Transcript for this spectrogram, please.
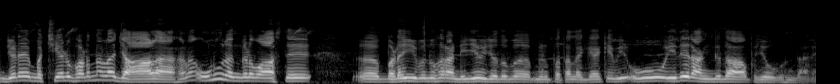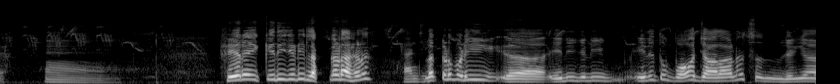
ਜਿਹੜੇ ਮੱਛੀਆਂ ਨੂੰ ਫੜਨ ਵਾਲਾ ਜਾਲ ਆ ਹਨਾ ਉਹਨੂੰ ਰੰਗਣ ਵਾਸਤੇ ਬੜਾ ਹੀ ਮੈਨੂੰ ਹੈਰਾਨੀ ਹੋਈ ਜਦੋਂ ਮੈਨੂੰ ਪਤਾ ਲੱਗਿਆ ਕਿ ਵੀ ਉਹ ਇਹਦੇ ਰੰਗ ਦਾ ਉਪਯੋਗ ਹੁੰਦਾ ਰਿਹਾ। ਹੂੰ। ਫਿਰ ਇੱਕ ਇਹਦੀ ਜਿਹੜੀ ਲੱਕੜ ਆ ਹਨਾ ਹਾਂਜੀ। ਲੱਕੜ ਬੜੀ ਇਹਦੀ ਜਿਹੜੀ ਇਹਦੇ ਤੋਂ ਬਹੁਤ ਜ਼ਿਆਦਾ ਨਾ ਜਿਹੜੀਆਂ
